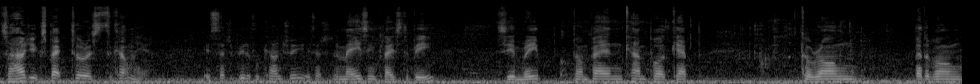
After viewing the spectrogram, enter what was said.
So how do you expect tourists to come here? It's such a beautiful country. It's such an amazing place to be. Siem Reap, Phnom Penh, Kampot, Kep, Koh Rong, Battambang,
